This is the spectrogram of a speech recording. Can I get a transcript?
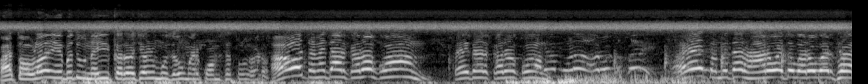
બધી નહીં સોલો વાત થાય છોડો. નહીં થાય હા તો હવળો, એ બધું નહીં કરો છે, હું જઉં, મારે કોમ થતું હેડો. હા તમે તાર કરો કોમ. તમે તાર કરો કોમ. હે, તમે તાર હારો હોય તો બરોબર છે,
